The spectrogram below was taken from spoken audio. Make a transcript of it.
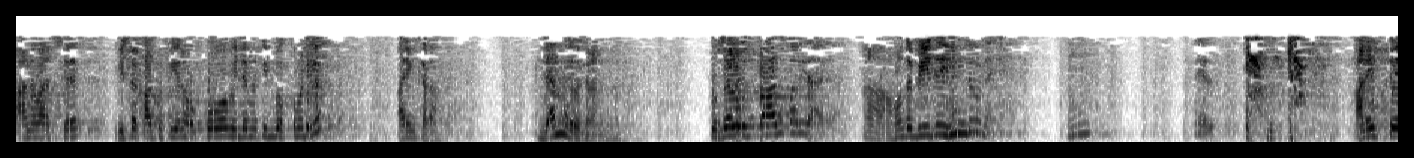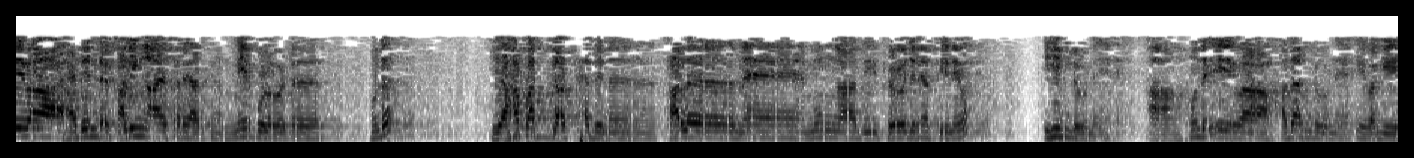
අනවශ්‍ය විස කටු තියෙන ඔක්කොම ඉදම තිබ්බ ඔක්කොම ටික අයින් කරා. දැන් මොකද කරන්නේ? කුසල උත්පාද පරියාය. ආ හොඳ බීජෙ හින්දුනේ. නේද? අනිත් ඒවා හැදෙන්න කලින් ආයතරයක් මේ පොළවට හොඳ යහපත් ගස් හැදෙන තල මෑ මුං ආදී ප්‍රයෝජනයක් තියෙනවා ඉහින්න ඕනේ. ආ හොඳ ඒවා හදන්න ඕනේ. ඒ වගේ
